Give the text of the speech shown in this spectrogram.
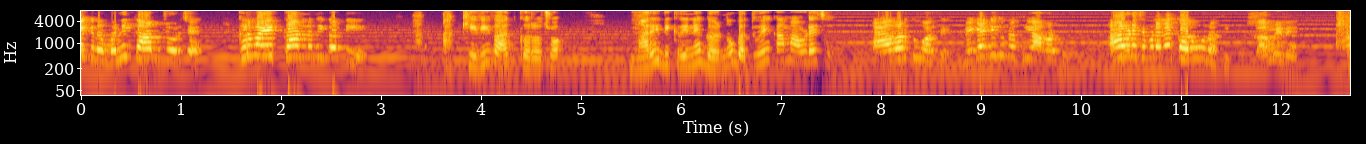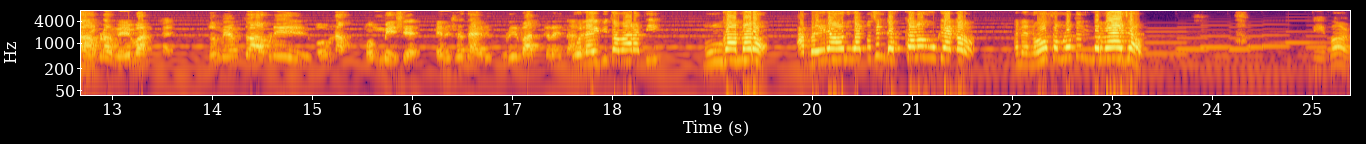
એક નંબરની કામચોર છે. ઘરમાં એક કામ નથી કરતી એ. આ કેવી વાત કરો છો? મારી દીકરીને ઘરનું બધું એ કામ આવડે છે. આવડતું હશે. મેં ક્યાં કીધું નથી આવડતું? આવડે છે પણ એને કરવું નથી. કામિની આ આપણા વ્યવહાર થાય. તમે એમ તો આપણી વહુના મમ્મી છે એની સાથે આવી થોડી વાત કરે તારે. બોલાઈ ગયું તમારાથી? મૂંગા મરો. આ બૈરાઓની વાત પછી ડબકાનો મૂક્યા કરો. અને નો સંભળો તો અંદર વયા જાઓ. વેવણ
